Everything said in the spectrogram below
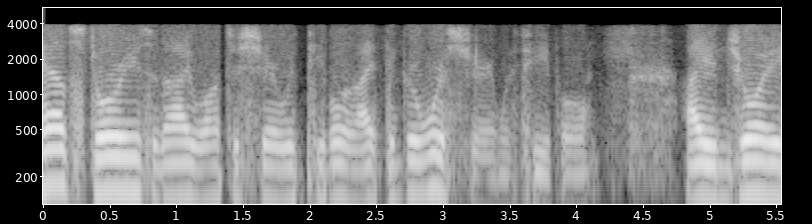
have stories that I want to share with people that I think are worth sharing with people. I enjoy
